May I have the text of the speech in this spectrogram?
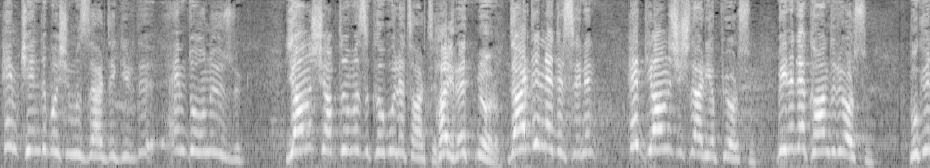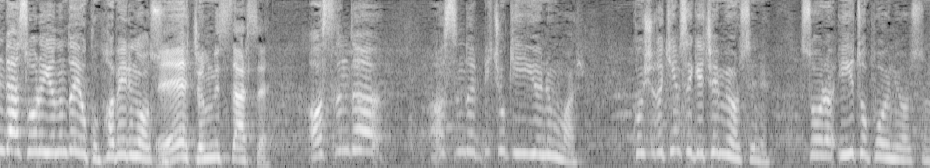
Hem kendi başımız derde girdi hem de onu üzdük. Yanlış yaptığımızı kabul et artık. Hayır etmiyorum. Derdin nedir senin? Hep yanlış işler yapıyorsun. Beni de kandırıyorsun. Bugünden sonra yanında yokum haberin olsun. Eh canın isterse. Aslında aslında birçok iyi yönüm var. Koşuda kimse geçemiyor seni. Sonra iyi top oynuyorsun.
